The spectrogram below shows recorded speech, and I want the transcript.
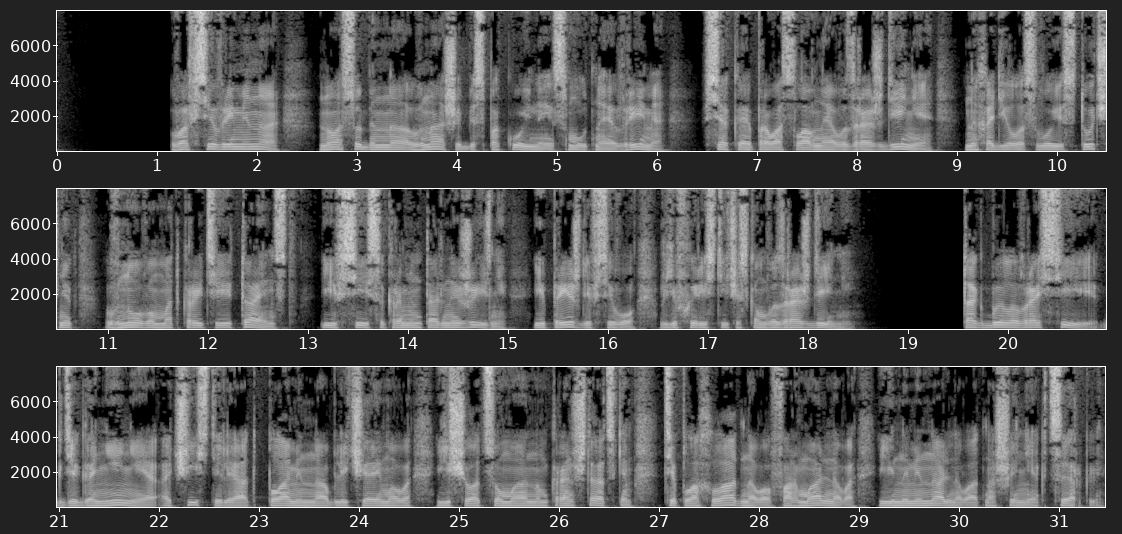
Во все времена, но особенно в наше беспокойное и смутное время, всякое православное возрождение находило свой источник в новом открытии таинств, и всей сакраментальной жизни, и прежде всего в евхаристическом возрождении. Так было в России, где гонения очистили от пламенно обличаемого еще отцом Иоанном Кронштадтским теплохладного, формального и номинального отношения к церкви.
